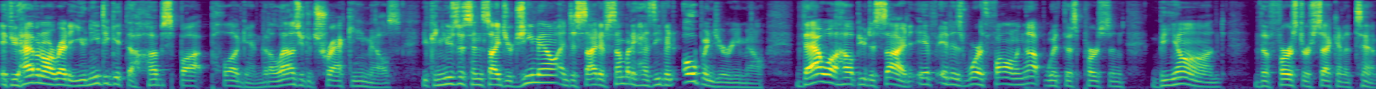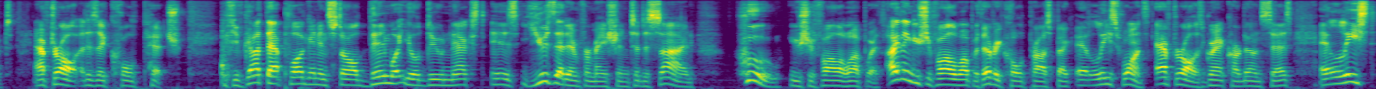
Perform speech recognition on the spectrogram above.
If you haven't already, you need to get the HubSpot plugin that allows you to track emails. You can use this inside your Gmail and decide if somebody has even opened your email. That will help you decide if it is worth following up with this person beyond the first or second attempt. After all, it is a cold pitch. If you've got that plugin installed, then what you'll do next is use that information to decide who you should follow up with. I think you should follow up with every cold prospect at least once. After all, as Grant Cardone says, at least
